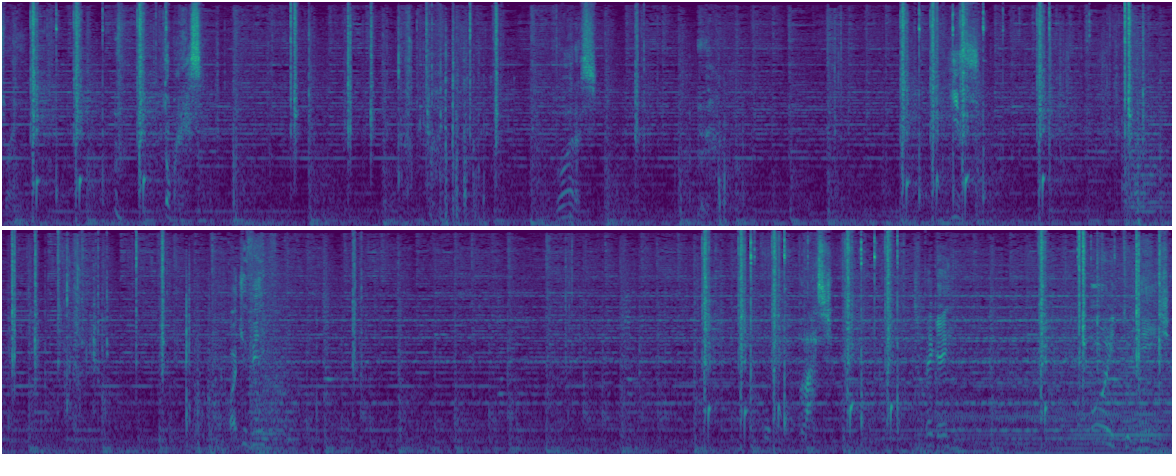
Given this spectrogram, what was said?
isso aí. Toma essa. Agora sim. Isso. Pode vir. Plástico. Peguei. Muito ninja.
